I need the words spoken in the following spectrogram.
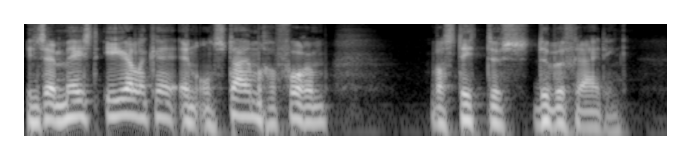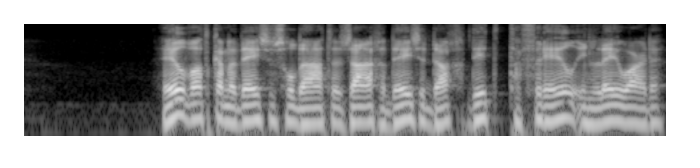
In zijn meest eerlijke en onstuimige vorm was dit dus de bevrijding. Heel wat Canadese soldaten zagen deze dag dit tafereel in Leeuwarden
